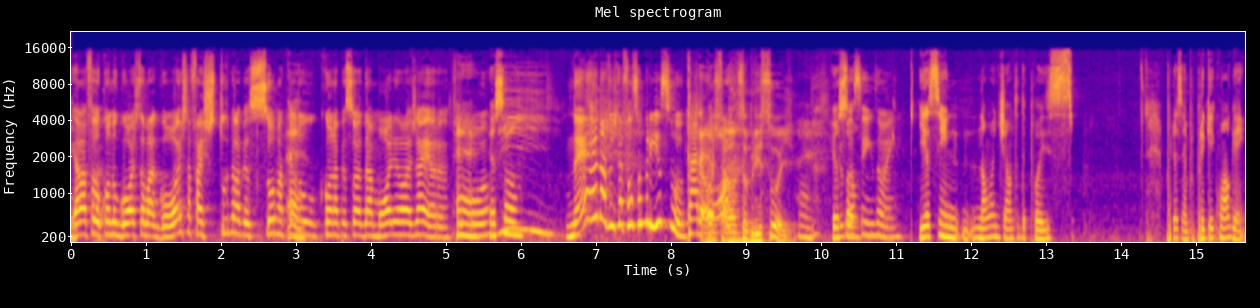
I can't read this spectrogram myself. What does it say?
Ela falou quando gosta, ela gosta, faz tudo pela pessoa, mas quando, quando a pessoa dá mole, ela já era. Ficou. É, eu sou. Né, Renata? A gente tá falando sobre isso. Cara, Estavas eu, falando sobre isso hoje. é, eu, Eu sou sou. assim também. E assim, não adianta depois. Por exemplo, briguei com alguém.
